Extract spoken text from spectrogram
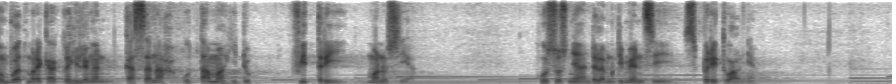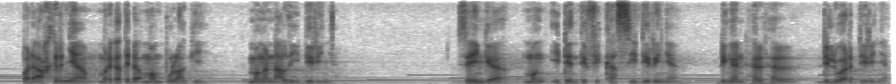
membuat mereka kehilangan kasanah utama hidup fitri manusia, khususnya dalam dimensi spiritualnya. Pada akhirnya, mereka tidak mampu lagi mengenali dirinya, sehingga mengidentifikasi dirinya dengan hal-hal di luar dirinya,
